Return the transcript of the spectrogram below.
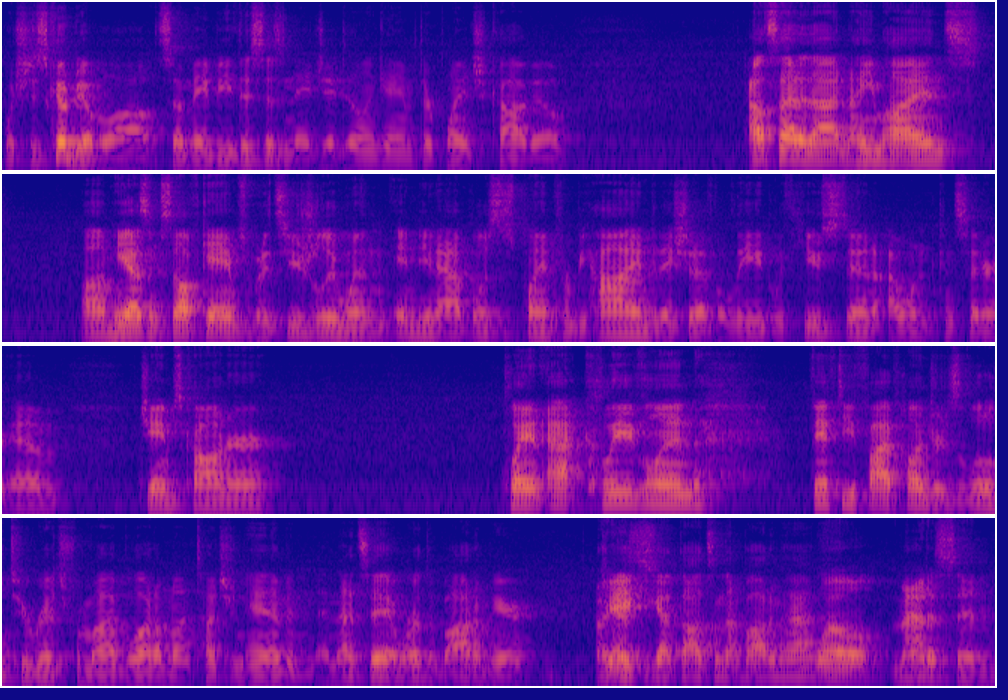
which this could be a blowout, so maybe this is an AJ Dillon game if they're playing Chicago. Outside of that, Nyheim Hines, um, he has himself games, but it's usually when Indianapolis is playing from behind. They should have the lead with Houston. I wouldn't consider him. James Conner playing at Cleveland. 5,500 is a little too rich for my blood. I'm not touching him, and, and that's it. We're at the bottom here. Jake, guess- you got thoughts on that bottom half? Well, Mattison,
